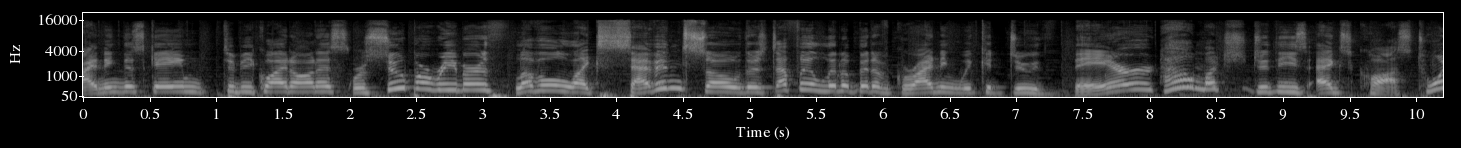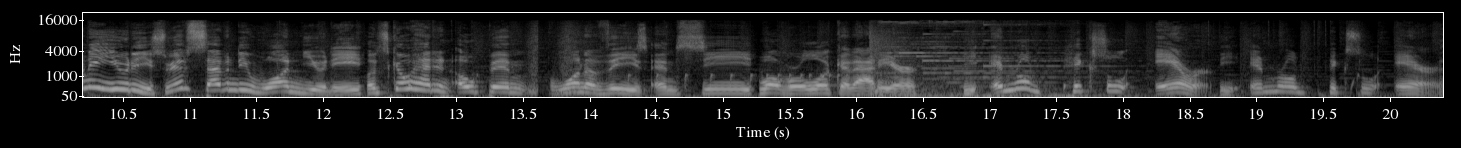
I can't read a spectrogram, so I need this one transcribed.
this game, to be quite honest. We're super rebirth level like seven, so there's definitely a little bit of grinding we could do there. How much do these eggs cost? 20 UD. So we have 71 UD. Let's go ahead and open one of these and see what we're looking at here. The Emerald Pixel Air. The Emerald Pixel Air.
